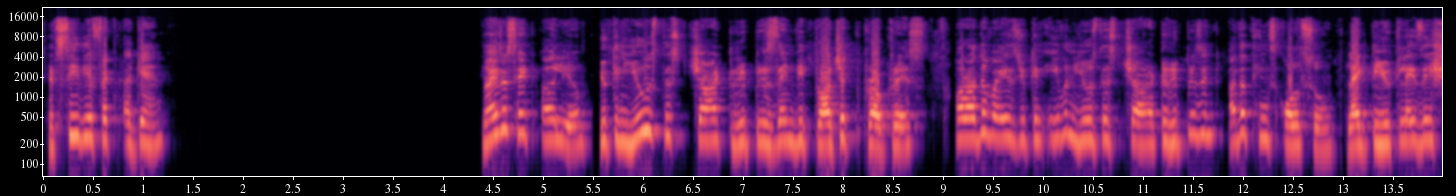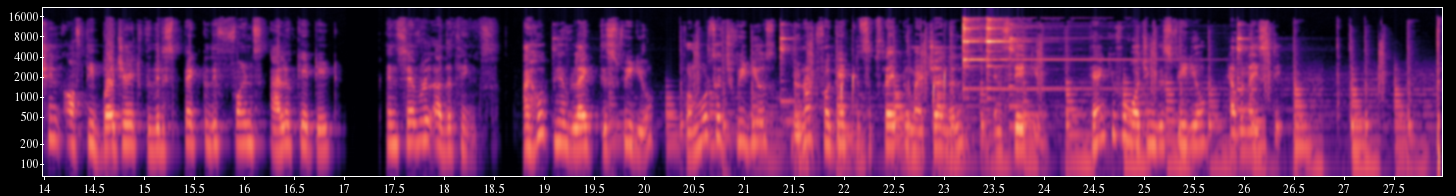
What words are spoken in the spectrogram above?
Let's see the effect again. Now as I said earlier, you can use this chart to represent the project progress or otherwise you can even use this chart to represent other things also like the utilization of the budget with respect to the funds allocated and several other things. I hope you have liked this video. For more such videos, do not forget to subscribe to my channel and stay tuned. Thank you for watching this video. Have a nice day.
